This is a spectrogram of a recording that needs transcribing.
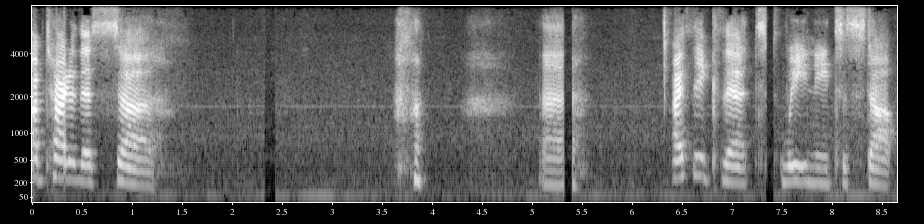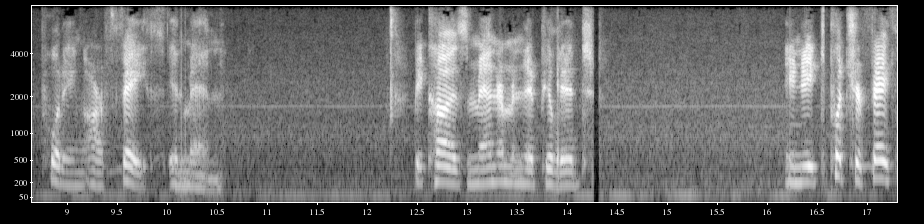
I'm tired of this. Uh, uh, I think that we need to stop putting our faith in men because men are manipulated. You need to put your faith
